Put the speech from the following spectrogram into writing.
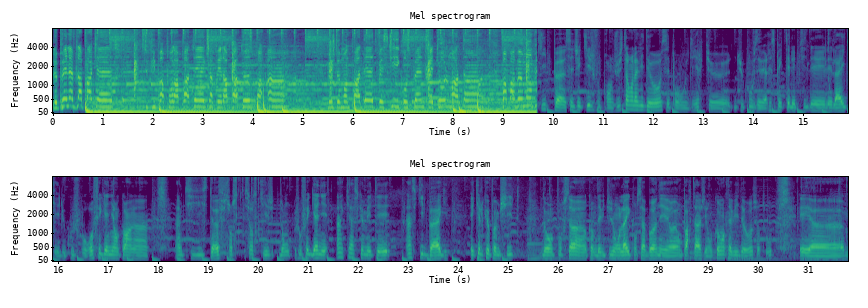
Le bénéf de la plaquette Suffit pas pour la pâtèque J'avais la pâteuse, pas un Mais je demande pas d'aide Veski, grosse peine très tôt le matin Papa veut mon Équipe, euh, c'est Jekyll, je vous prends juste avant la vidéo, c'est pour vous dire que du coup vous avez respecté les petits les, les likes et du coup je vous refais gagner encore un, un petit stuff sur, sur skill. Donc je vous fais gagner un casque mété, un skill bag et quelques pommes shit. Donc pour ça, hein, comme d'habitude, on like, on s'abonne et euh, on partage et on commente la vidéo surtout. Et euh,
